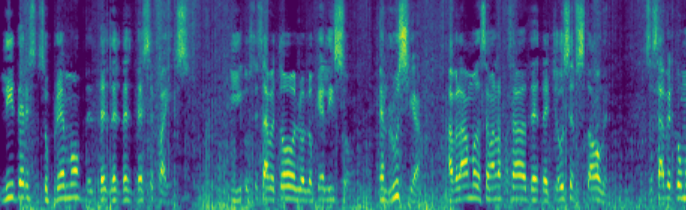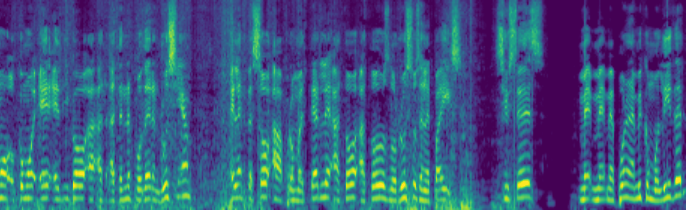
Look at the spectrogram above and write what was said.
líder supremo de, de, de, ese país. Y usted sabe todo lo, lo que él hizo. En Rusia, Hablábamos la semana pasada de, Joseph Stalin. ¿Se sabe cómo, cómo él, llegó a, tener poder en Rusia? Él empezó a prometerle a, a todos los rusos en el país, si ustedes me, me, ponen a mí como líder,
